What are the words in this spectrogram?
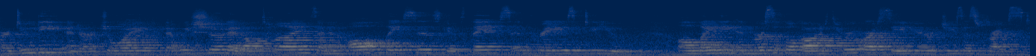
our duty and our joy, that we should at all times and in all places give thanks and praise to you, Almighty and merciful God, through our Savior, Jesus Christ.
